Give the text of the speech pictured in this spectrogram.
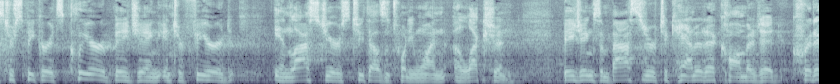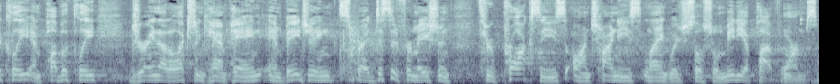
Mr. Speaker, it's clear Beijing interfered in last year's 2021 election. Beijing's ambassador to Canada commented critically and publicly during that election campaign, and Beijing spread disinformation through proxies on Chinese language social media platforms.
